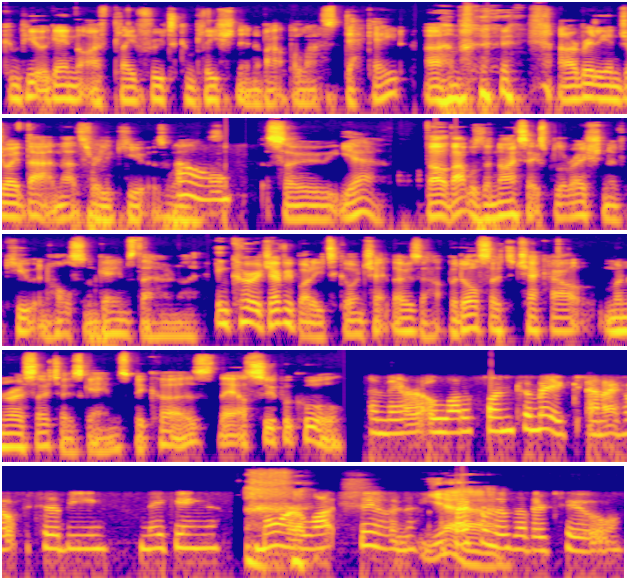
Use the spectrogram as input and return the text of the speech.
computer game that I've played through to completion in about the last decade. Um, and I really enjoyed that, and that's really cute as well. Oh. So, yeah, Oh, that was a nice exploration of cute and wholesome games there, and I encourage everybody to go and check those out, but also to check out Monroe Soto's games because they are super cool. And they are a lot of fun to make, and I hope to be making more a lot soon. yeah. Aside from those other two.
